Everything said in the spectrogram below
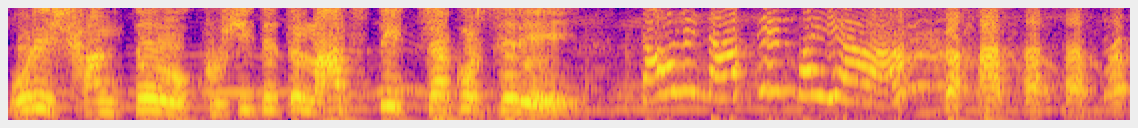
ওরে শান্ত খুশিতে তো নাচতে ইচ্ছা করছে রে। তাহলে নাচেন ভাইয়া।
